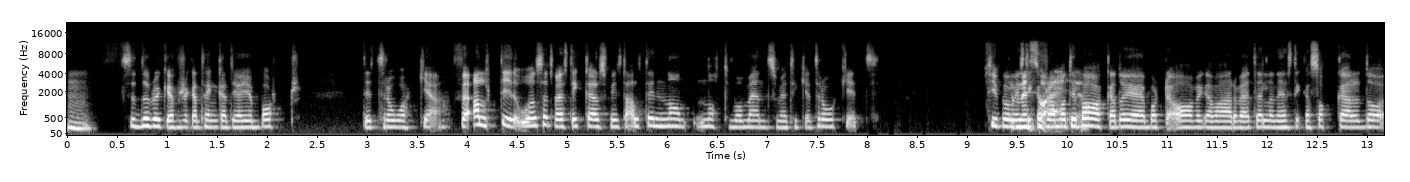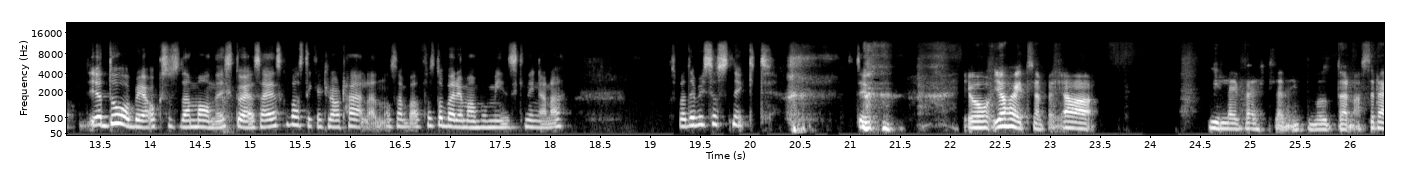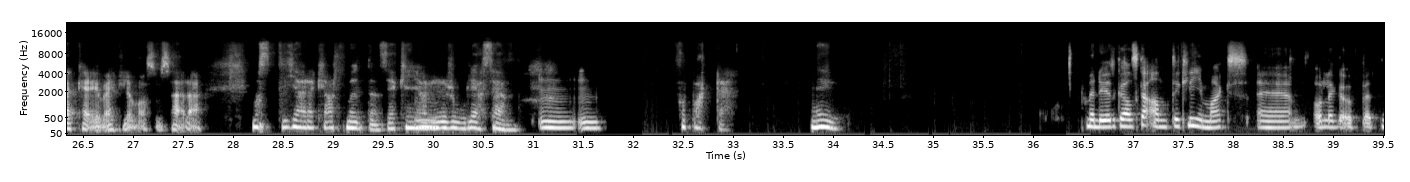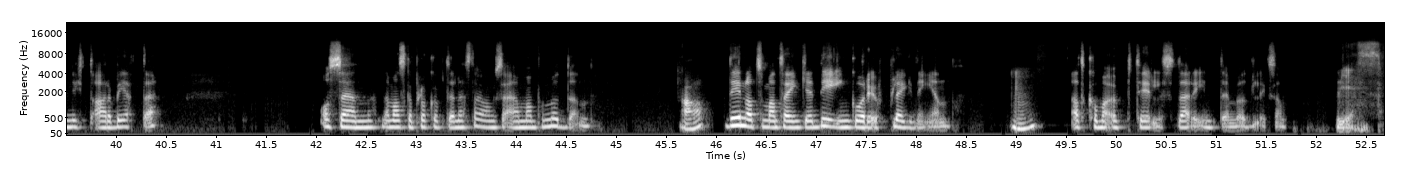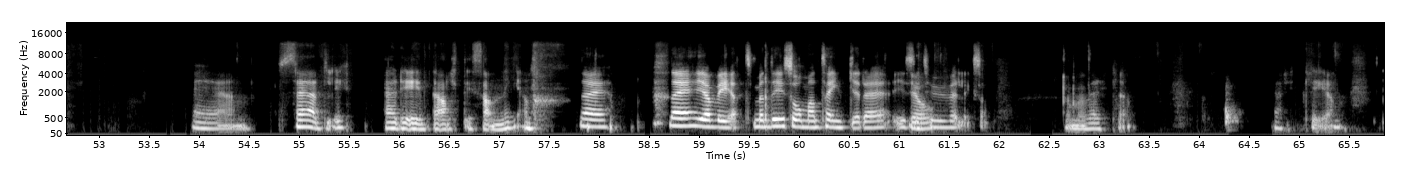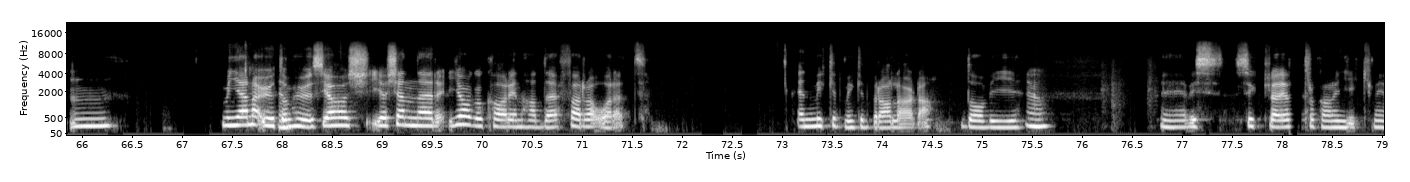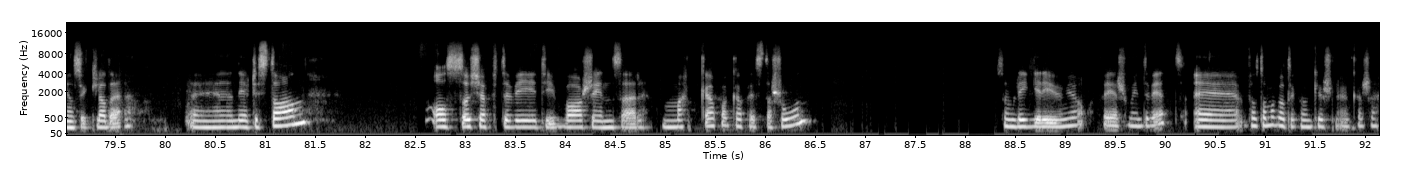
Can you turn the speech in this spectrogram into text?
Mm. Så då brukar jag försöka tänka att jag gör bort det tråkiga. För alltid, oavsett vad jag stickar så finns det alltid nå- något moment som jag tycker är tråkigt. Typ om men stickar fram och tillbaka då gör jag bort det aviga varvet eller när jag stickar sockar då, ja, då blir jag också sådär manisk. Då är jag såhär, jag ska bara sticka klart hälen och sen bara, fast då börjar man på minskningarna. Så bara, det blir så snyggt. typ. Jo, jag har ju till exempel, jag gillar ju verkligen inte muddarna, så där kan jag ju verkligen vara som så här, måste göra klart mudden så jag kan göra Mm. det roliga sen. Mm, mm. Få bort det. Nu. Men det är ett ganska antiklimax eh, att lägga upp ett nytt arbete. Och sen när man ska plocka upp det nästa gång så är man på mudden. Ja. Det är något som man tänker, det ingår i uppläggningen. Mm. Att komma upp till så där det inte är mudd liksom. Yes. Eh, sadly är det inte alltid sanningen. Nej, nej jag vet, men det är så man tänker det i sitt Jo. huvud liksom. Ja men verkligen. Verkligen. Mm. Men gärna utomhus. Jag, har, jag känner, jag och Karin hade förra året en mycket, mycket bra lördag. Då vi, Ja. eh, vi cyklade, jag tror Karin gick men jag cyklade eh, ner till stan. Och så köpte vi typ varsin så här macka på Café Station. Som ligger i Umeå för er som inte vet. Eh, fast de har gått i konkurs nu kanske.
